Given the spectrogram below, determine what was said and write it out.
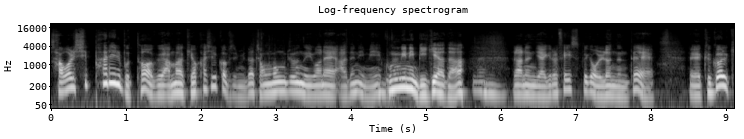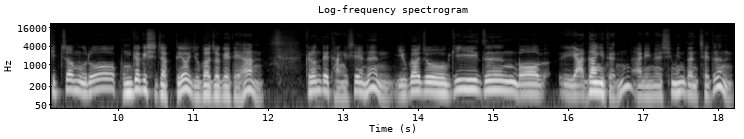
4월 18일부터 그 아마 기억하실 겁니다. 정몽준 의원의 아드님이 네. 국민이 미개하다라는 네. 이야기를 페이스북에 올렸는데 예, 그걸 기점으로 공격이 시작돼요. 유가족에 대한. 그런데 당시에는 유가족이든 뭐 야당이든 아니면 시민단체든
